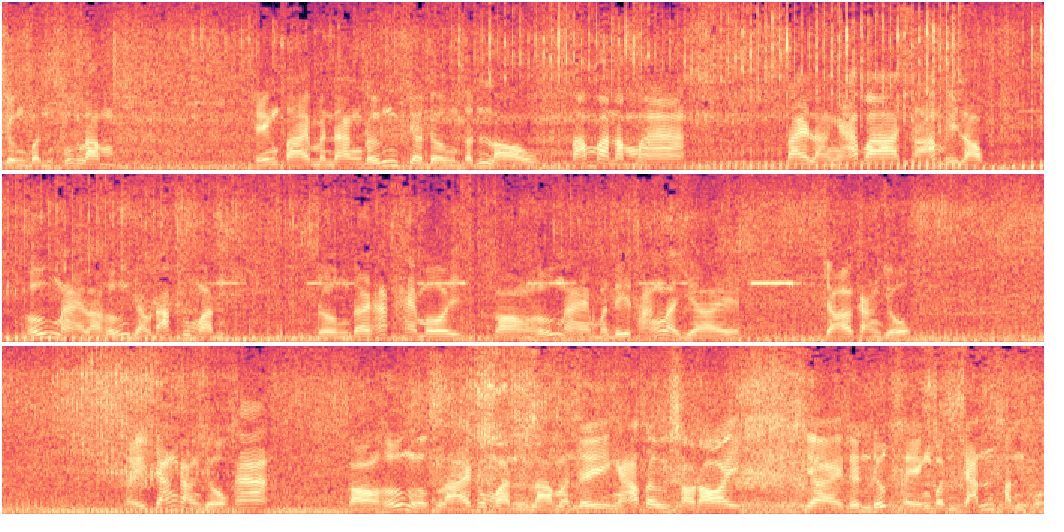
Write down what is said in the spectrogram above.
Trường Bình, Phước Lâm. Hiện tại mình đang đứng trên đường tỉnh lộ 835A Đây là ngã ba xã Mỹ Lộc. Hướng này là hướng vào đất của mình. Đường DH20 Còn hướng này mình đi thẳng là về chợ Cần Duột. Thị trấn Cần Duột ha. Còn hướng ngược lại của mình là mình đi ngã tư Sò Đôi Về Đinh Đức Thiện, Bình Chánh, thành phố.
